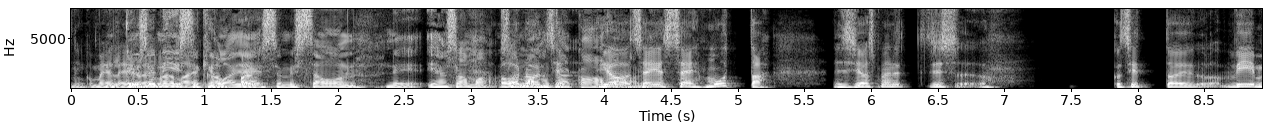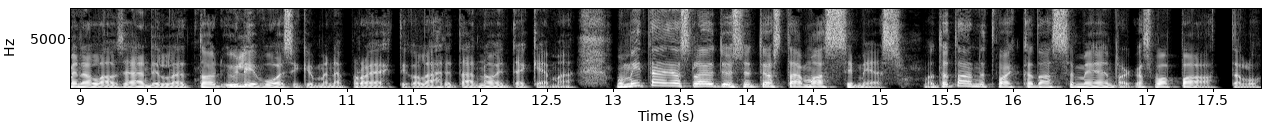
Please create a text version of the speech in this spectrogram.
Niin kuin meillä Kyllä se niissäkin lajeissa, missä on, niin ihan sama, on, on, se, tämä Joo, se ei ole se, mutta siis jos mä nyt siis, kun sitten toi viimeinen lause Andilla, että noin yli vuosikymmenen projekti, kun lähdetään noin tekemään. Mutta mitä jos löytyisi nyt jostain massimies? Otetaan nyt vaikka taas se meidän rakas vapaattelu.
